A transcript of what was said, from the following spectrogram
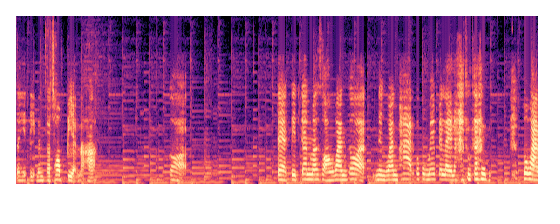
สถิติมันจะชอบเปลี่ยนนะคะ ก็แตกติดกันมาสองวันก็หนึ่งวันพลาดก็คงไม่เป็นไรนะคะทุกท่านเมื่อวาน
